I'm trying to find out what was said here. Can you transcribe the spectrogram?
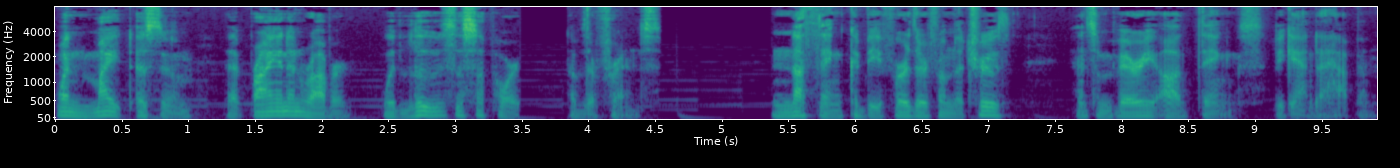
One might assume that Brian and Robert would lose the support of their friends. Nothing could be further from the truth, and some very odd things began to happen.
